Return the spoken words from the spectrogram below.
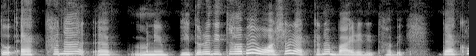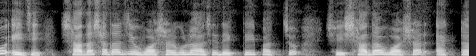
তো একখানা মানে ভিতরে দিতে হবে ওয়াশার একখানা বাইরে দিতে হবে। দেখো এই যে সাদা সাদা যে ওয়াশারগুলো আছে দেখতেই পাচ্ছ, সেই সাদা ওয়াশার একটা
